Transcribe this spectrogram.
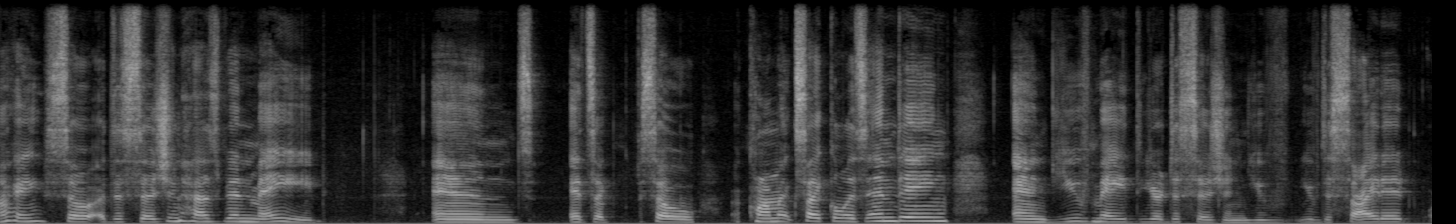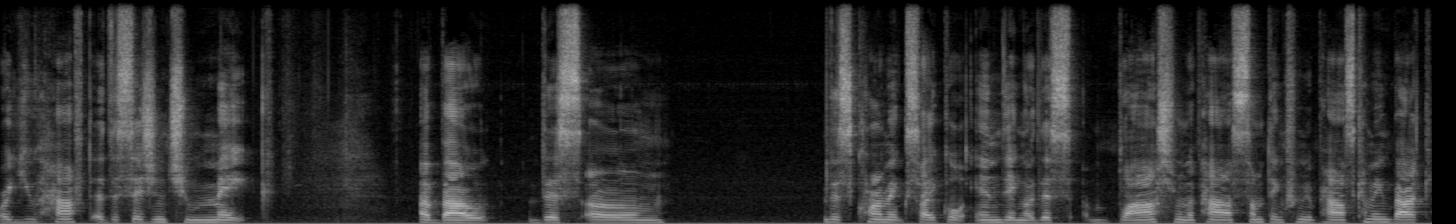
Okay, so a decision has been made. And it's a so a karmic cycle is ending and you've made your decision. You've you've decided or you have a decision to make about this um this karmic cycle ending or this blast from the past, something from your past coming back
